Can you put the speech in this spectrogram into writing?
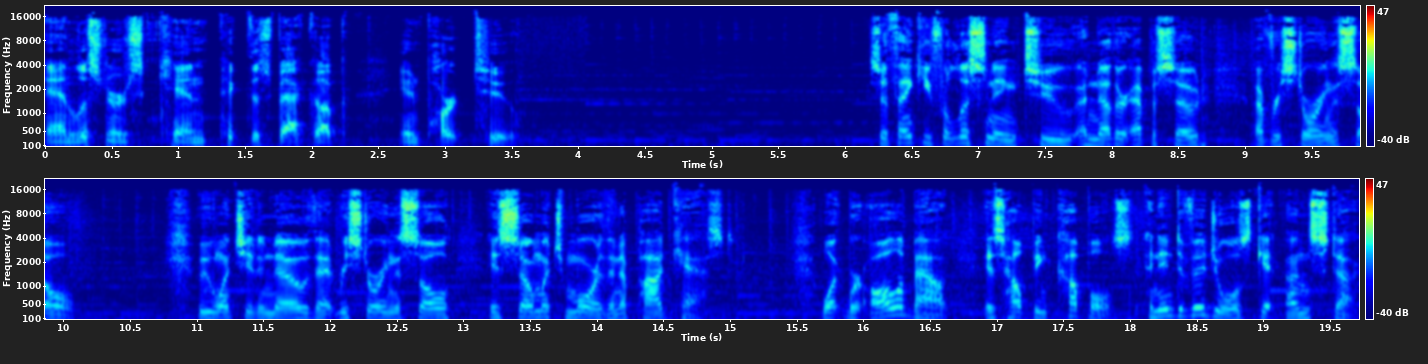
and listeners can pick this back up in part two. So thank you for listening to another episode of Restoring the Soul. We want you to know that Restoring the Soul is so much more than a podcast. What we're all about is helping couples and individuals get unstuck.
